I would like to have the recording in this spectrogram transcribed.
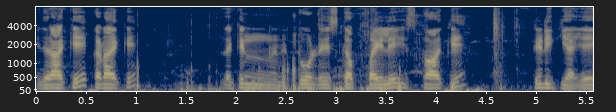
इधर आके कड़ा के लेकिन टू डेज़ का पहले इसको आके रेडी किया ये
